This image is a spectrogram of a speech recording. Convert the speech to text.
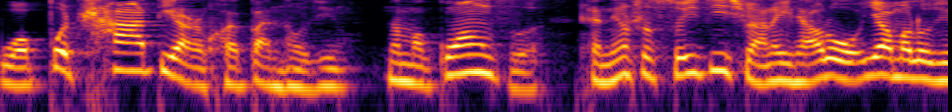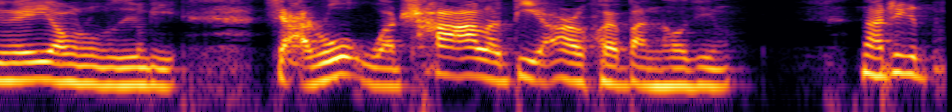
我不插第二块半透镜，那么光子肯定是随机选了一条路，要么路径 A，要么路径 B。假如我插了第二块半透镜，那这个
